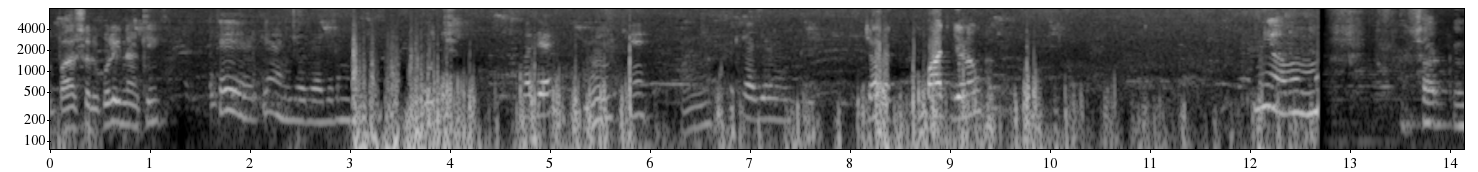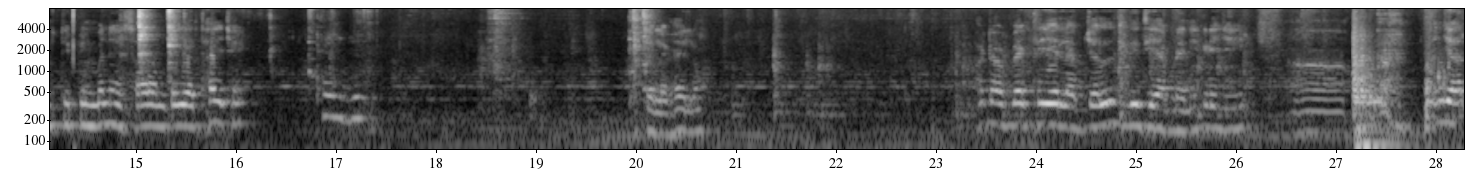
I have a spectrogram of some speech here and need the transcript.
પાર્સલ ખોલી નાખી. તે ક્યાં ગયો આજે પૂછ મજા હમ. હે. કેટલા જણા ચાર પાંચ જણા હવે શાક ટિફિન બને સારામાં તૈયાર થાય છે. થઈ ગયું. એટલે ખાઈ લો. ફટાફટ બેક થઈ એટલે જલ્દીથી આપણે નીકળી જઈએ. અંજાર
